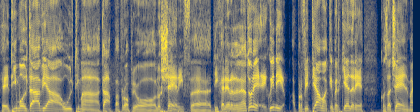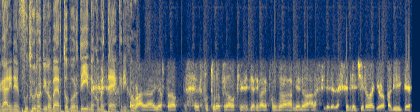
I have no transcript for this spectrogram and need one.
eh, di Moldavia, ultima tappa proprio lo Sheriff eh, di carriera dell'allenatore e quindi approfittiamo anche per chiedere cosa c'è magari nel futuro di Roberto Bordin come tecnico. Guarda, io spero nel futuro però di arrivare appunto almeno alla fine del, del girone di Europa League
